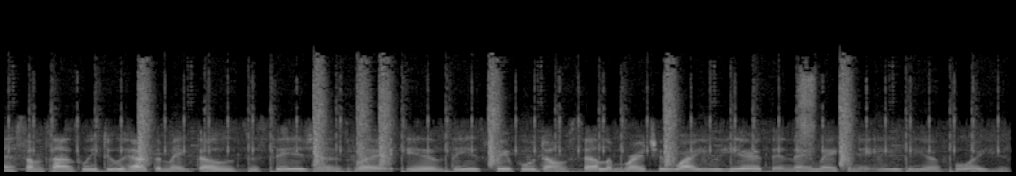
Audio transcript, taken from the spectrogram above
And sometimes we do have to make those decisions, but if these people don't celebrate you while you're here, then they making it easier for you.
